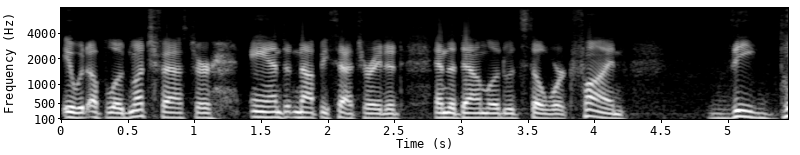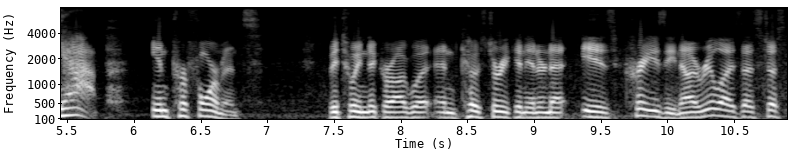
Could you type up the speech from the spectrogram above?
it would upload much faster and not be saturated, and the download would still work fine the gap in performance between Nicaragua and Costa Rican internet is crazy. Now I realize that's just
